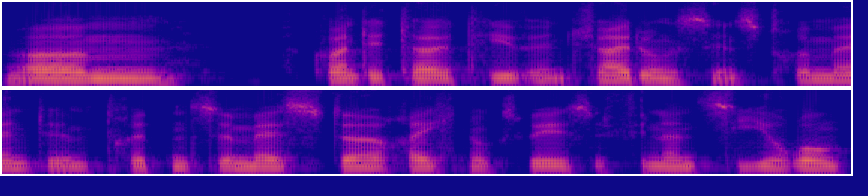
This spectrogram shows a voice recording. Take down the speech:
Ähm, quantitative Entscheidungsinstrumente im dritten Semester, Rechnungswesen, Finanzierung.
